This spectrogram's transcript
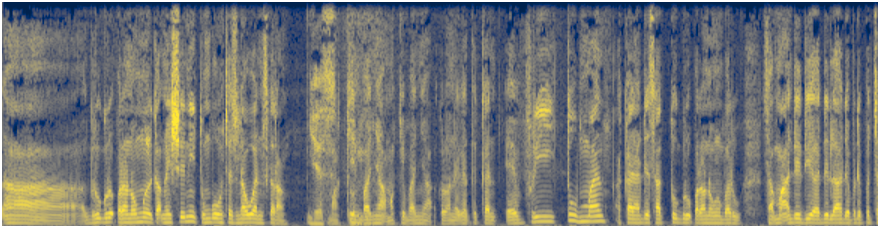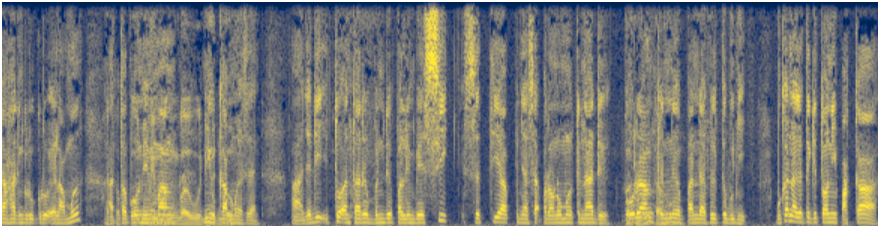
uh, grup-grup paranormal kat Malaysia ni tumbuh macam cendawan sekarang. Yes, Makin betul. banyak Makin banyak Kalau nak katakan Every two month Akan ada satu grup paranormal baru Sama ada dia adalah Daripada pecahan grup-grup yang lama Ataupun, Ataupun memang, memang baru. Newcomers kan ha, Jadi itu antara benda paling basic Setiap penyiasat paranormal kena ada Perlu Orang tahu. kena pandai filter bunyi Bukan nak kata kita ni pakar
